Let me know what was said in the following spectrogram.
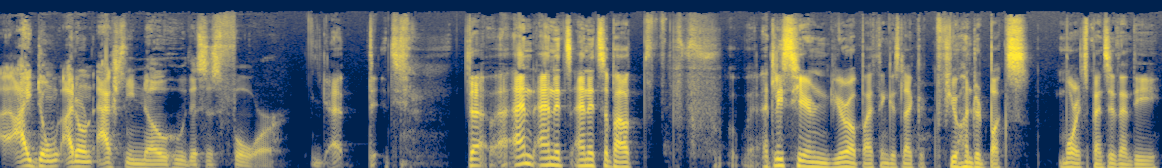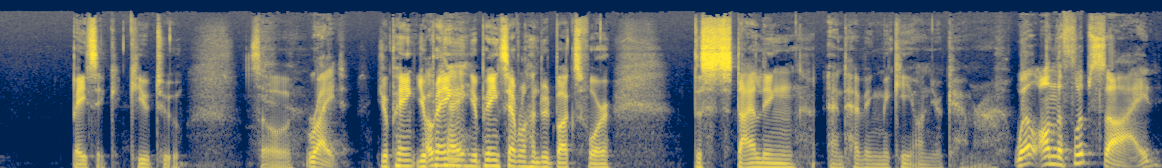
I don't. I don't actually know who this is for. Uh, the, and and it's and it's about at least here in Europe, I think it's like a few hundred bucks more expensive than the basic Q2. So Right. you're paying you're Okay. paying you're paying several hundred bucks for the styling and having Mickey on your camera. Well, on the flip side,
